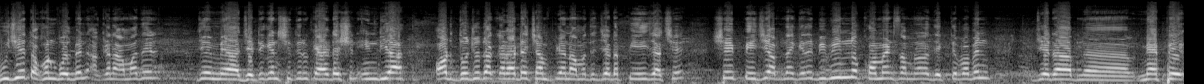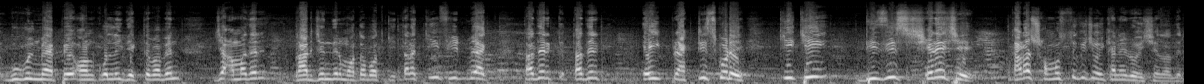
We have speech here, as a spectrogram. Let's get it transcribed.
বুঝে তখন বলবেন কেন আমাদের যে জেটিকেন সিতুরু ক্যারাটেশন ইন্ডিয়া অর দোজোদা ক্যারাটে চ্যাম্পিয়ন আমাদের যেটা পেজ আছে, সেই পেজে আপনাকে বিভিন্ন কমেন্টস আপনারা দেখতে পাবেন, যেটা ম্যাপে গুগল ম্যাপে অন করলেই দেখতে পাবেন যে আমাদের গার্জেনদের মতামত কী। তারা কি ফিডব্যাক তাদের তাদের এই প্র্যাকটিস করে কি কি ডিজিজ সেরেছে, তারা সমস্ত কিছু ওইখানে রয়েছে তাদের।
